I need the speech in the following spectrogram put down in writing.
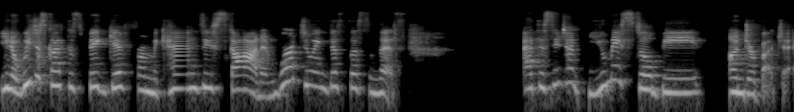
you know we just got this big gift from mackenzie scott and we're doing this this and this. At the same time you may still be under budget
